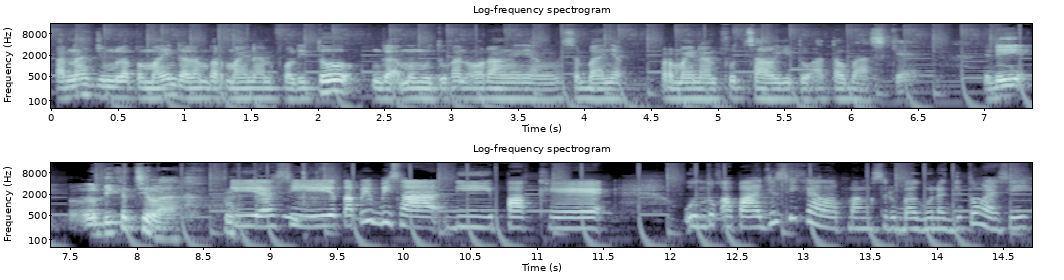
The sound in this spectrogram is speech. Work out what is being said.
Karena jumlah pemain dalam permainan volley itu nggak membutuhkan orang yang sebanyak permainan futsal gitu atau basket. Jadi lebih kecil lah. iya sih, tapi bisa dipakai untuk apa aja sih kayak lapang serbaguna gitu nggak sih?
